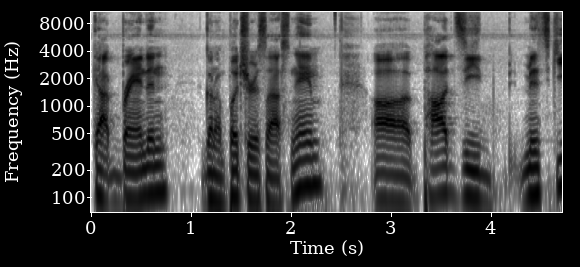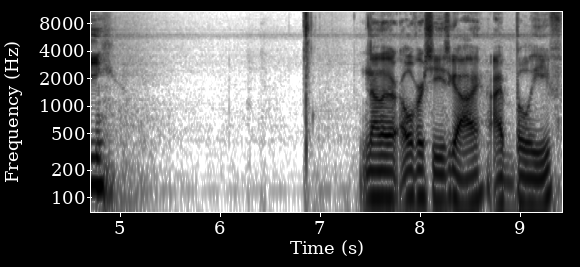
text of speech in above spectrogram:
Got Brandin. Gonna butcher his last name. Uh, Podziemski. Another overseas guy, I believe.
